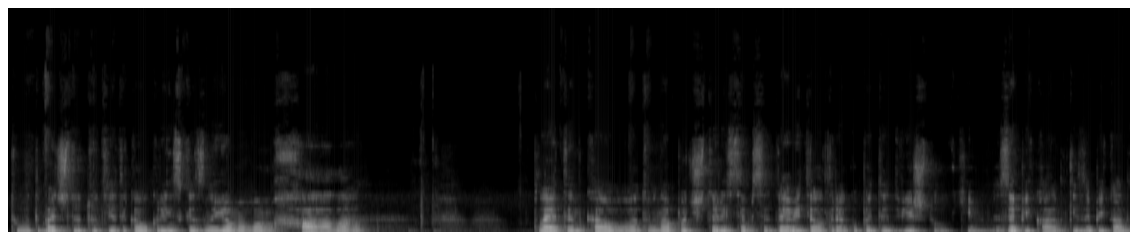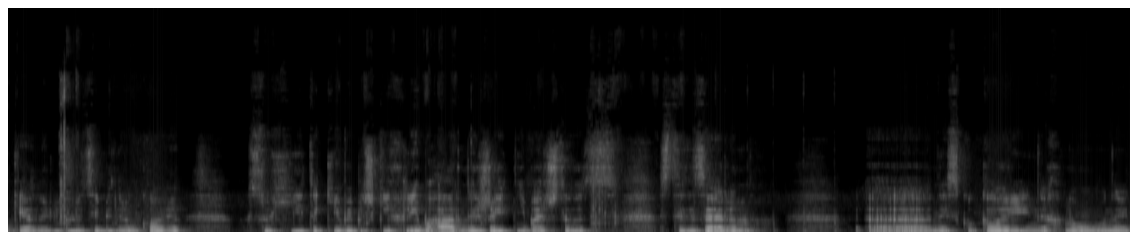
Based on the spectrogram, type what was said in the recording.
Тут, бачите, тут є така українська знайома вам хала. Плетенка, от вона по 4,79, але треба купити дві штуки. Запіканки. Запіканки я не люблю ці бідрункові. Сухі такі випічки. Хліб гарний, житній. Бачите, от з, тих зерен е, низькокалорійних. Ну, вони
